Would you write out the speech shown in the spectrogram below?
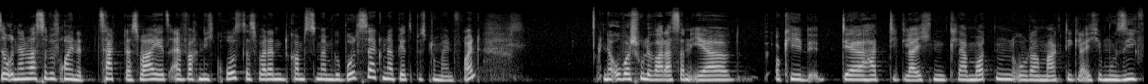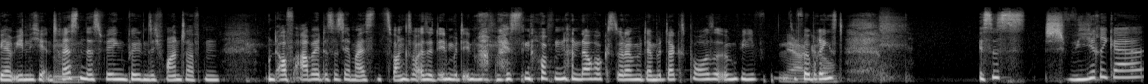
So, und dann warst du befreundet. Zack, das war jetzt einfach nicht groß. Das war dann, du kommst zu meinem Geburtstag und ab jetzt bist du mein Freund. In der Oberschule war das dann eher okay, der hat die gleichen Klamotten oder mag die gleiche Musik, wir haben ähnliche Interessen, mhm. deswegen bilden sich Freundschaften. Und auf Arbeit ist es ja meistens zwangsweise den, mit denen du am meisten aufeinander hockst oder mit der Mittagspause irgendwie die, ja, verbringst. Genau. Ist es schwieriger,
